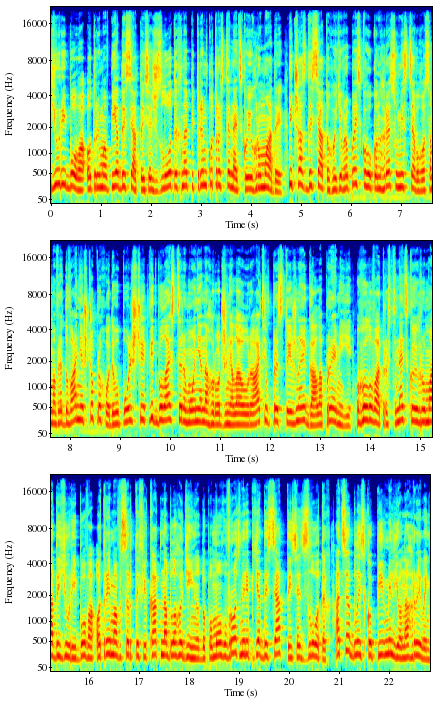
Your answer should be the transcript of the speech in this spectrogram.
Юрій Бова отримав 50 тисяч злотих на підтримку Тростянецької громади. Під час 10-го європейського конгресу місцевого самоврядування, що проходив у Польщі, відбулась церемонія нагородження лауреатів престижної гала премії. Голова Тростянецької громади Юрій Бова отримав сертифікат на благодійну допомогу в розмірі 50 тисяч злотих, а це близько півмільйона гривень,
